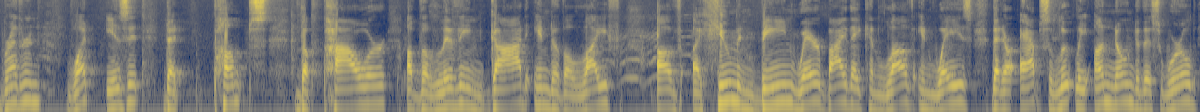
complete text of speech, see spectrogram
Brethren, what is it that pumps the power of the living God into the life of a human being whereby they can love in ways that are absolutely unknown to this world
